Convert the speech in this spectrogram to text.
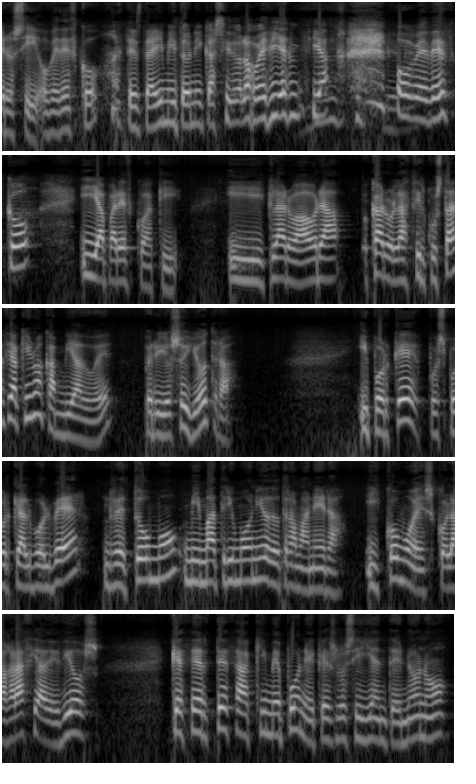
Pero sí, obedezco. Desde ahí mi tónica ha sido la obediencia. obedezco y aparezco aquí. Y claro, ahora, claro, la circunstancia aquí no ha cambiado, ¿eh? Pero yo soy otra. ¿Y por qué? Pues porque al volver retomo mi matrimonio de otra manera. ¿Y cómo es? Con la gracia de Dios. ¿Qué certeza aquí me pone? Que es lo siguiente. No, no.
